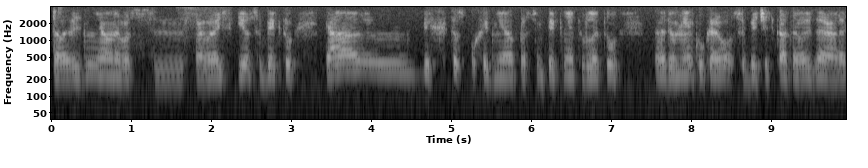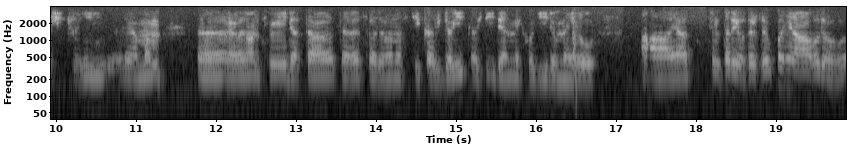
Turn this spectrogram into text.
televizního nebo spravodajského subjektu. Já bych to spochybnil, prosím pěkně, tuhle tu domněnku, kterou o sobě Česká televize ráda šíří. Já mám relevantní data TV sledovanosti. Každý, každý den mi chodí do mailu a já jsem tady otevřel úplně náhodou,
